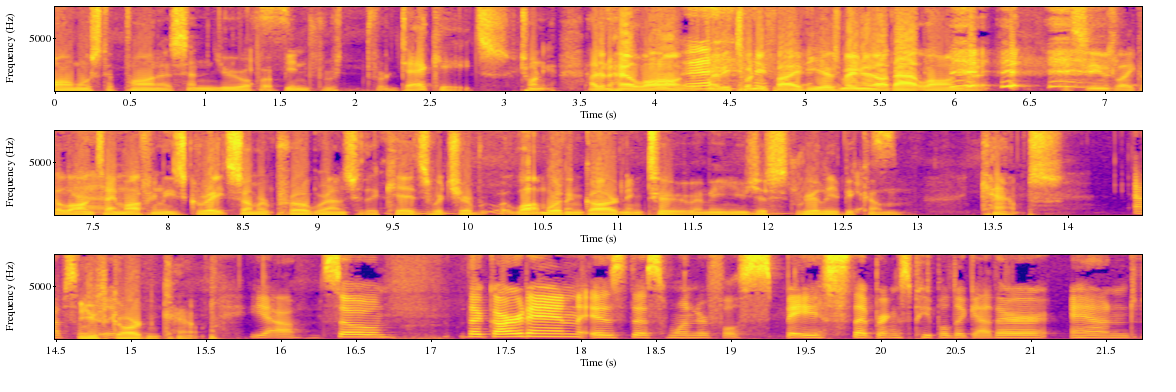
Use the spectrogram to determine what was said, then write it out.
almost upon us, and you have yes. been for, for decades 20, I don't know how long, maybe 25 years, maybe not that long, but it seems like a long yeah. time offering these great summer programs for the kids, which are a lot more than gardening too. I mean, you just really become yes. camps. Absolutely. Youth garden camp. Yeah. So the garden is this wonderful space that brings people together and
